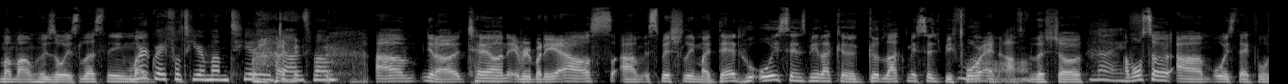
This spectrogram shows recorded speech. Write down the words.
My mom who's always listening. My We're grateful to your mom too, John's mom. um, you know, Taeyeon, everybody else, um, especially my dad, who always sends me like a good luck message before and Aw. after the show. Nice. I'm also um, always thankful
